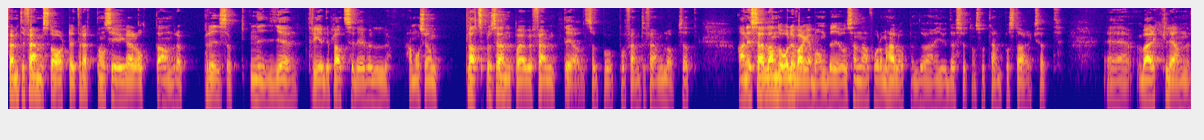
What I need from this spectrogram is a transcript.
55 starter, 13 segrar, 8 andra pris och 9 tredjeplatser. Det är väl, han måste ju ha en platsprocent på över 50 alltså på, på 55 lopp. Så att, han är sällan dålig Vagabond och sen när han får de här loppen då är han ju dessutom så tempostark. Så att, eh, verkligen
